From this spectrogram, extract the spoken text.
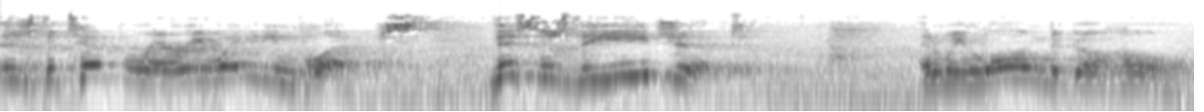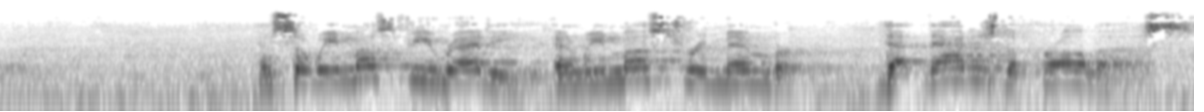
is the temporary waiting place. This is the Egypt. And we long to go home. And so we must be ready and we must remember that that is the promise.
